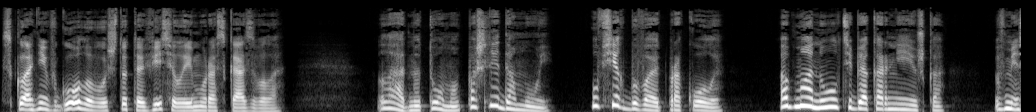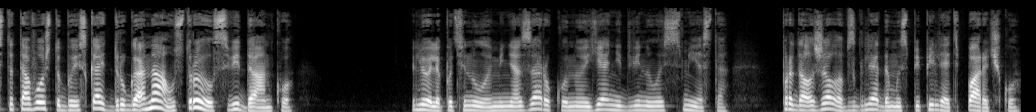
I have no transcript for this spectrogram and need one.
склонив голову, что-то весело ему рассказывала. «Ладно, Тома, пошли домой. У всех бывают проколы. Обманул тебя Корнеюшка. Вместо того, чтобы искать другана, устроил свиданку». Лёля потянула меня за руку, но я не двинулась с места. Продолжала взглядом испепелять парочку.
